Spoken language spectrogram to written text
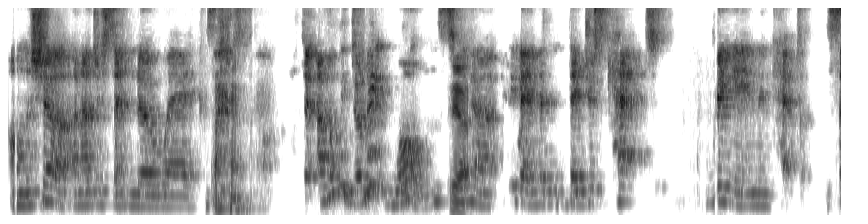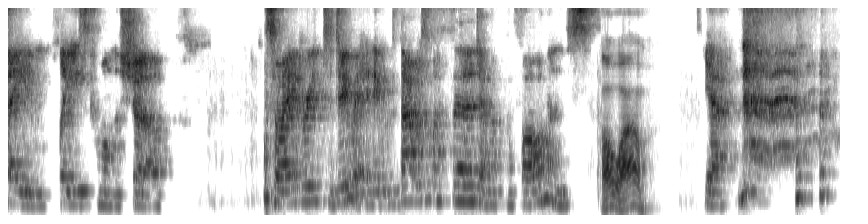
on the show." And I just said, "No way," because I just I've only done it once. Yeah. You know. Anyway, then they just kept ringing and kept saying, "Please come on the show." So I agreed to do it, and it was that was my third ever performance. Oh wow. Yeah.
